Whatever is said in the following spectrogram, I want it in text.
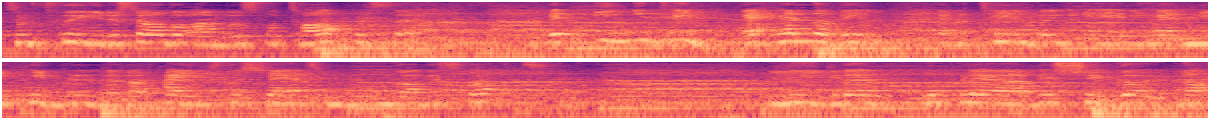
som fryder seg over andres fortapelse. Det er ingenting jeg heller vil enn å tilbringe evigheten i himmelen med hver eneste sjel som noen gang er skapt. Likevel opplever jeg å bli skygga unna.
